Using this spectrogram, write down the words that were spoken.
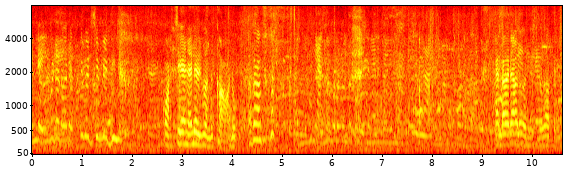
ഇല്ല ഇവിടെ ഒരൊറ്റ പിടിച്ചും വരുന്നില്ല. കുറച്ച് കഴിഞ്ഞാൽ അവർ വന്ന് കാണും. കണ്ട ഒരാൾ വന്നിട്ടുണ്ട്. നോക്കട്ടെ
